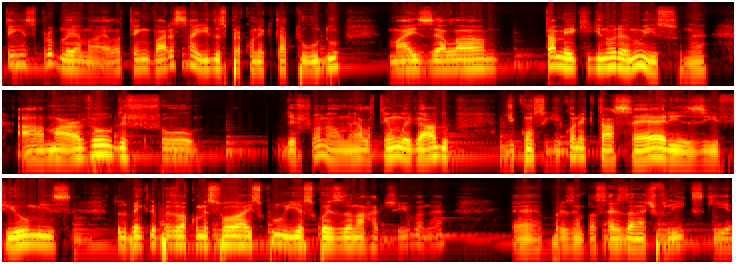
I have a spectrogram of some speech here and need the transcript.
tem esse problema. Ela tem várias saídas para conectar tudo, mas ela tá meio que ignorando isso, né? A Marvel deixou. Deixou não, né? Ela tem um legado de conseguir conectar séries e filmes. Tudo bem que depois ela começou a excluir as coisas da narrativa, né? É, por exemplo, as séries da Netflix que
